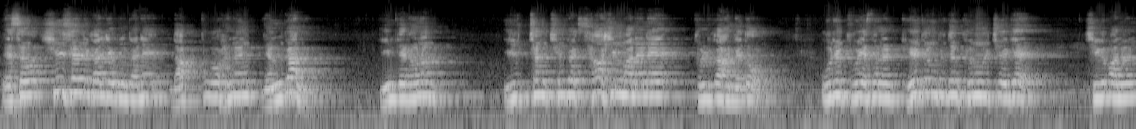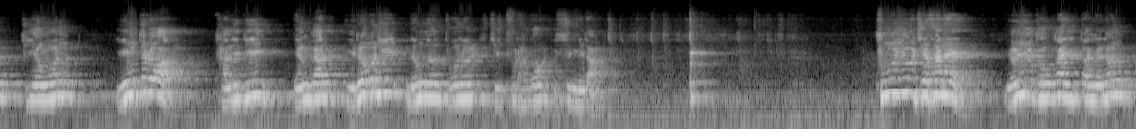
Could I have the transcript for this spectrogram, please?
단체에서 시설관리공단에 납부하는 연간 임대료는 1,740만 원에 불과함에도 우리 구에서는 개정빌딩 건물주에게 지급하는 비용은 임대료와 관리비 연간 1억 원이 넘는 돈을 지출하고 있습니다. 구유 재산에 여유 공간이 있다면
